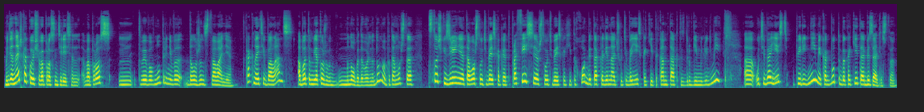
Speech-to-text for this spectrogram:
Мне знаешь, какой еще вопрос интересен? Вопрос твоего внутреннего долженствования. Как найти баланс? Об этом я тоже много довольно думаю, потому что с точки зрения того, что у тебя есть какая-то профессия, что у тебя есть какие-то хобби, так или иначе у тебя есть какие-то контакты с другими людьми, а, у тебя есть перед ними как будто бы какие-то обязательства.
